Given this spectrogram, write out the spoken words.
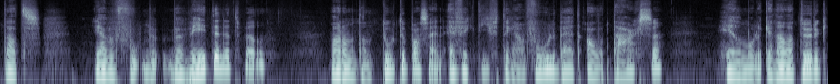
dat ja, we, weten het wel, maar om het dan toe te passen en effectief te gaan voelen bij het alledaagse, heel moeilijk. En dan natuurlijk,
